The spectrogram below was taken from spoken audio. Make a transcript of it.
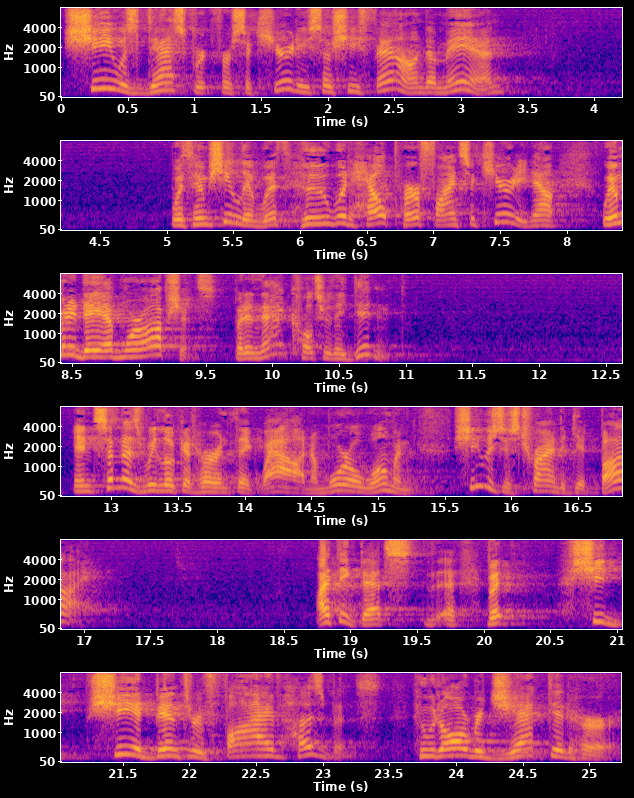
She was desperate for security, so she found a man with whom she lived with who would help her find security. Now, women today have more options, but in that culture, they didn't. And sometimes we look at her and think, wow, an immoral woman. She was just trying to get by. I think that's, but she, she had been through five husbands who had all rejected her.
